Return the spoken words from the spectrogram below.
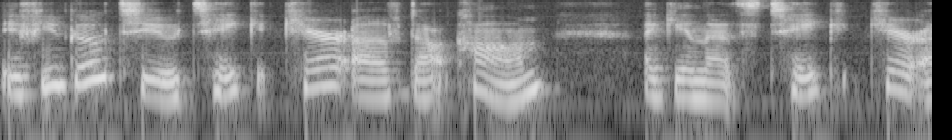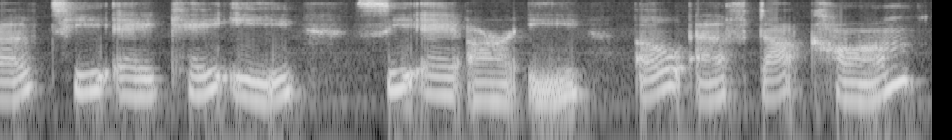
if you go to takecareof.com again that's take care of t-a-k-e c-a-r-e of.com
